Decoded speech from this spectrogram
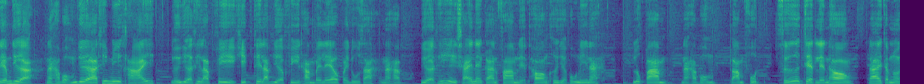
ตรียมเหยื่อนะครับผมเหยื่อที่มีขายหรือเหยื่อที่รับฟรีคลิปที่รับเหยื่อฟรีทำไปแล้วไปดูซะนะครับเหยื่อที่ใช้ในการฟาร์มเหรียญทองคือเหยื่อพวกนี้นะ ลูกปาล์มนะครับผมปาล์มฟุตซื้อ 7 เหรียญทองได้จำนวน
